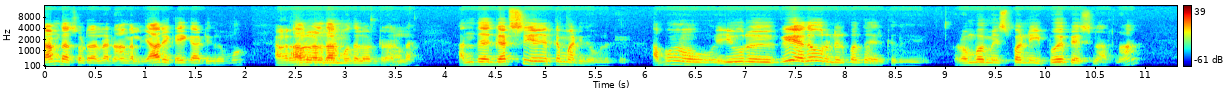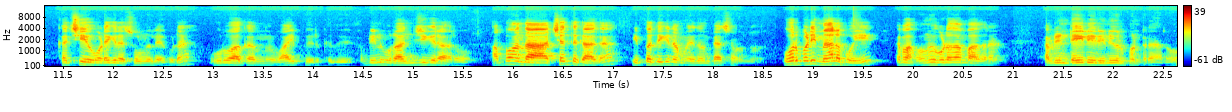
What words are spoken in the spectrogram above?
ராம்தாஸ் சொல்றாருல நாங்கள் யாரை கை காட்டுகிறோமோ அவர்கள் தான் முதல்வன்றாருல அந்த கட்ஸ் ஏன் இருக்க மாட்டேங்குது உங்களுக்கு? அப்போ இவருக்கு ஏதோ ஒரு நிர்பந்தம் இருக்குது. ரொம்ப மிஸ் பண்ணி இப்போவே பேசினார்னா கட்சியை உடைக்கிற சூழ்நிலை கூட உருவாக்க வாய்ப்பு இருக்குது அப்படின்னு ஒரு அஞ்சுகிறாரோ. அப்போ அந்த அச்சத்துக்காக இப்போதைக்கு நம்ம எதுவும் பேச வேணாம். ஒரு படி மேலே போய் எப்பா அவங்க கூட தான் பார்க்குறேன் அப்படின்னு டெய்லி ரினியூவல் பண்ணுறாரோ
